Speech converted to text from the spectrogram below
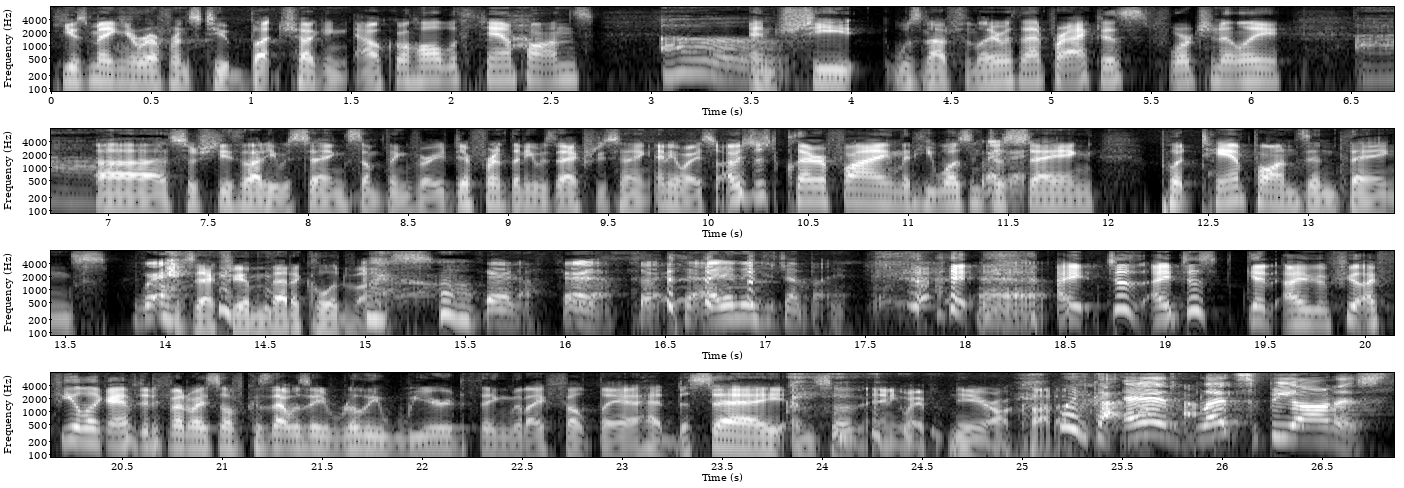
He was making a reference to butt chugging alcohol with tampons. Oh. And she was not familiar with that practice, fortunately. Uh, so she thought he was saying something very different than he was actually saying. Anyway, so I was just clarifying that he wasn't Right, just right. saying put tampons in things. Right. It's actually a medical advice. Fair enough. Fair enough. Sorry, I didn't mean to jump on you. I just, I just get, I feel, I feel like I have to defend myself because that was a really weird thing that I felt that I had to say, and so anyway, now you're all caught up. We've got. and let's be honest.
